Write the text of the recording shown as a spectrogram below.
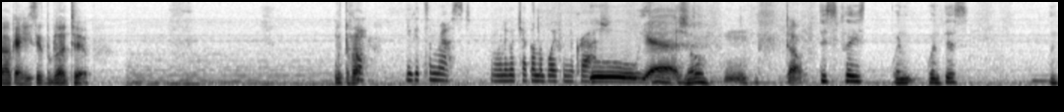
Okay, he sees the blood too. What the fuck? You get some rest. I'm gonna go check on the boy from the crash. Ooh, yes. No. Hmm. Don't. This place, when when this, when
